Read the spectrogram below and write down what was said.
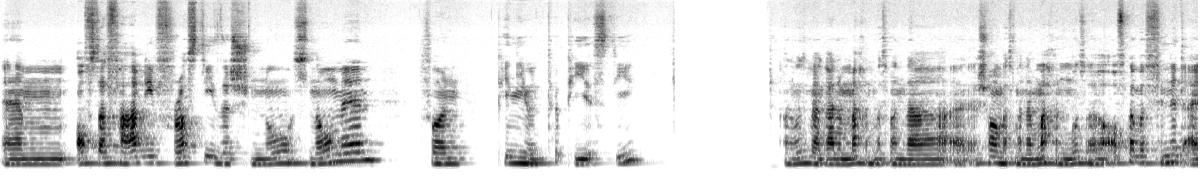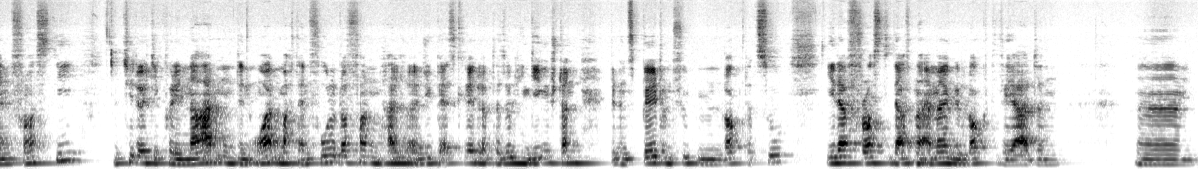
ähm, auf Safari Frosty the Snow Snowman von Pinny und Püppi ist die. Also muss man gerade machen, was man da, äh, schauen, was man da machen muss. Eure Aufgabe findet einen Frosty Notiert euch die Koordinaten und den Ort, macht ein Foto davon haltet euer GPS-Gerät oder persönlichen Gegenstand mit ins Bild und fügt einen Log dazu. Jeder Frosty darf nur einmal gelockt werden. Ähm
